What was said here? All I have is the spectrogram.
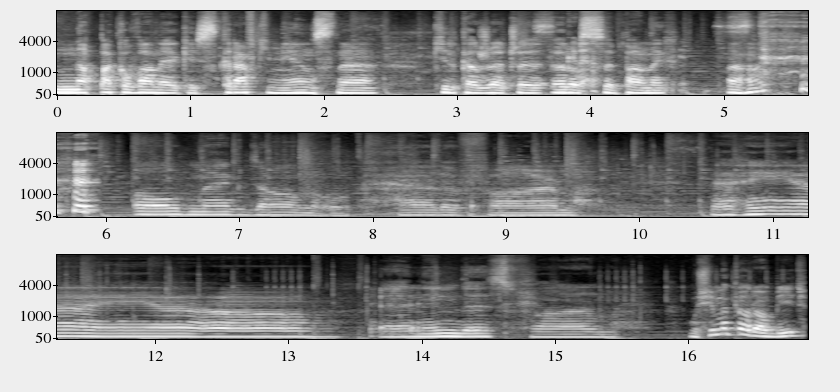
Napakowane jakieś skrawki mięsne, kilka rzeczy rozsypanych. Aha. Old MacDonald had a farm and in this farm... Musimy to robić.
